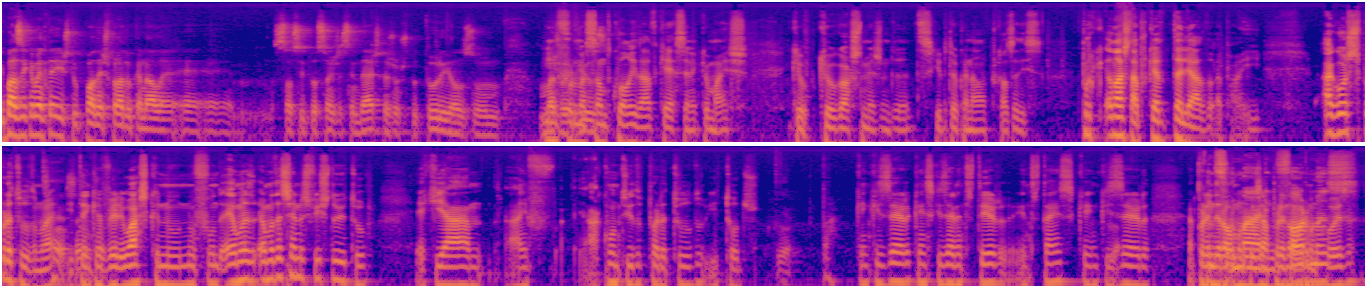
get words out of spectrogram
E basicamente é isto, o que podem esperar do canal é, é- é- são situações assim destas, uns tutorials, um, umas Informação reviews. de qualidade, que é a cena que eu mais que eu, que eu gosto mesmo de, de seguir o teu canal por causa disso. Porque lá está, porque é detalhado. Epá, e há gostos para tudo, não é? Sim, e sim. tem que haver, eu acho que no, no fundo é uma, é uma das cenas fixas do YouTube. É que há, há, há conteúdo para tudo e todos. Yeah. Pá, quem quiser, quem se quiser entreter, entretém-se. Quem quiser aprender alguma Informar, coisa, aprende alguma coisa.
